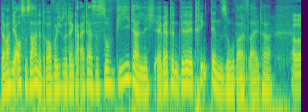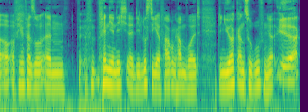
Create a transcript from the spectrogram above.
Da machen die auch so Sahne drauf, wo ich mir so denke, Alter, das ist so widerlich. Ey, wer, denn, wer, wer trinkt denn sowas, Alter? Aber au- auf jeden Fall so, ähm, wenn ihr nicht äh, die lustige Erfahrung haben wollt, den Jörg anzurufen, ja, Jörg,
